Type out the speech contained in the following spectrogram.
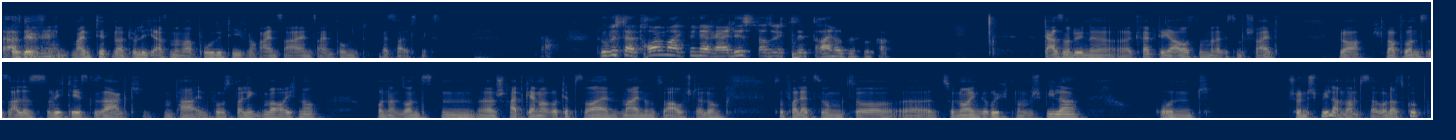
Ja, Deswegen ist mein Tipp natürlich erstmal mal positiv, noch 1-1, ein Punkt, besser als nichts. Du bist der Träumer, ich bin der Realist, also ich tippe 3-0 für Stuttgart. Das ist natürlich eine äh, kräftige Hausnummer, da wisst ihr Bescheid ja, ich glaube, sonst ist alles Wichtiges gesagt. Ein paar Infos verlinken wir euch noch. Und ansonsten äh, schreibt gerne eure Tipps rein, Meinung zur Aufstellung, zur Verletzung, zur, äh, zu neuen Gerüchten um Spieler. Und schönes Spiel am Samstag, oder Scoop?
